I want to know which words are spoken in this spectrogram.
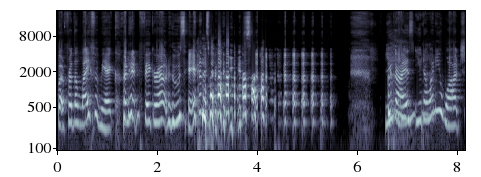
But for the life of me, I couldn't figure out whose hands were these. you guys, you know when you watch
